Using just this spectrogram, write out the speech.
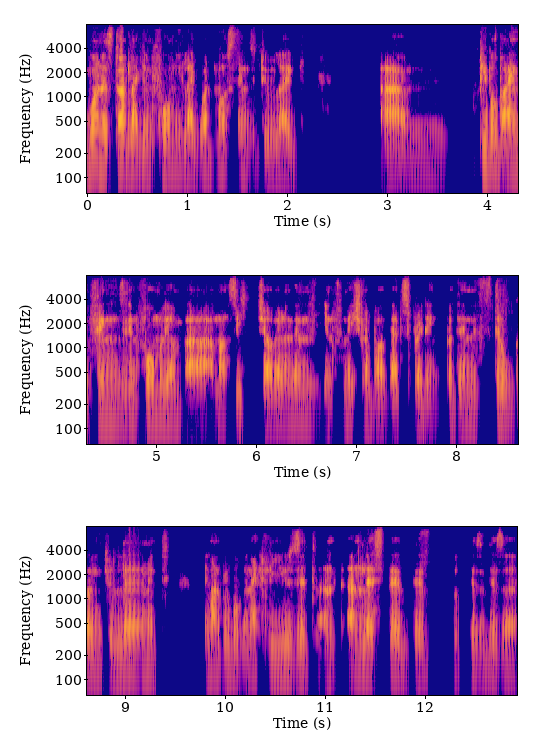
want to start like informally, like what most things do, like um, people buying things informally um, uh, amongst each other, and then information about that spreading. But then it's still going to limit the amount of people can actually use it, un- unless there, there's, there's a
